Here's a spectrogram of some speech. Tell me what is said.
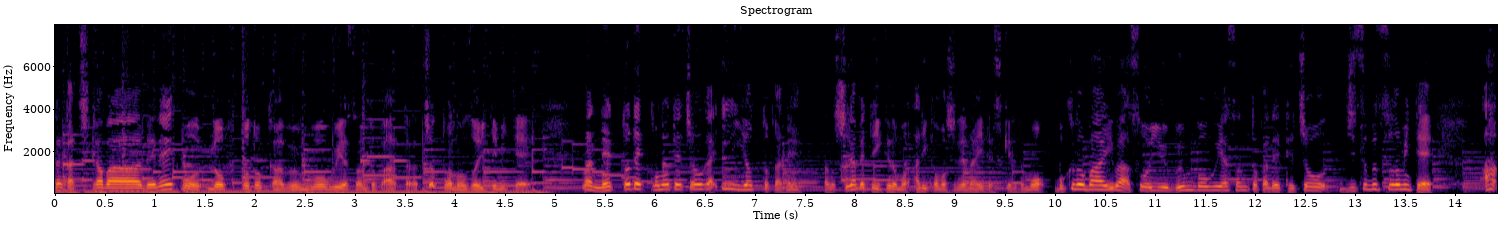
なんか近場でね、こう、ロフトとか文房具屋さんとかあったらちょっと覗いてみて、まあネットでこの手帳がいいよとかね、あの調べていくのもありかもしれないですけれども、僕の場合はそういう文房具屋さんとかで手帳、実物を見て、あ、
